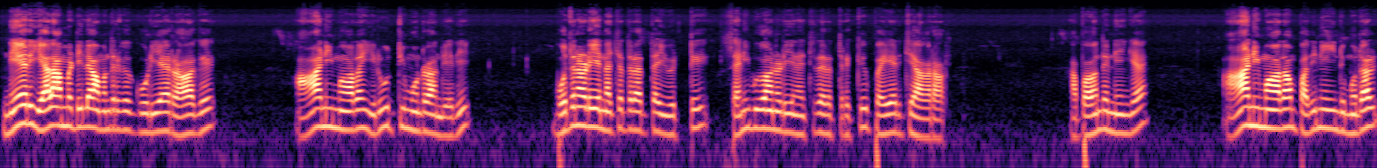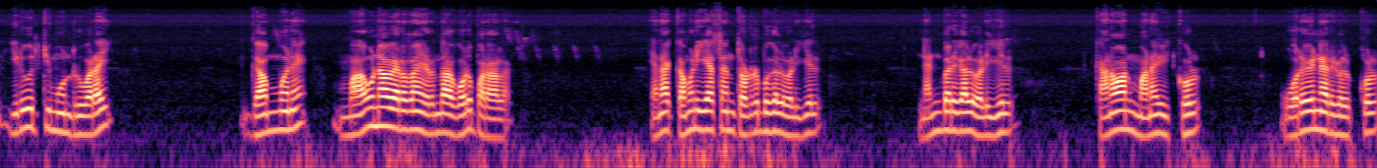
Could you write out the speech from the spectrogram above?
நேர் ஏழாம் எட்டில் அமர்ந்திருக்கக்கூடிய ராகு ஆனி மாதம் இருபத்தி மூன்றாம் தேதி புதனுடைய நட்சத்திரத்தை விட்டு சனிபுகானுடைய நட்சத்திரத்திற்கு பயிற்சி ஆகிறார். அப்போ வந்து நீங்கள் ஆனி மாதம் பதினைந்து முதல் இருபத்தி மூன்று வரை கம்முன்னு மௌன விரதம் இருந்தால் கூட பரவாயில்ல. ஏன்னா கம்யூனிகேஷன் தொடர்புகள் வழியில் நண்பர்கள் வழியில் கணவன் மனைவிக்குள் உறவினர்களுக்குள்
